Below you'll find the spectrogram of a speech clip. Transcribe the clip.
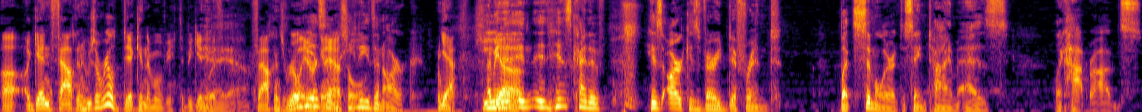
Uh, again, Falcon, who's a real dick in the movie to begin with. yeah. Falcon's a real Well, arrogant a- asshole. he needs an arc. yeah, he, I mean, uh, in, in his kind of his arc is very different, but similar at the same time as like Hot Rod's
